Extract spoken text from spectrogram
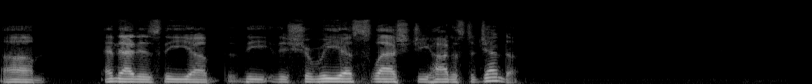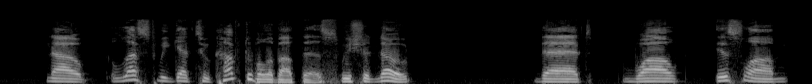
um, and that is the uh, the the Sharia slash jihadist agenda. Now, lest we get too comfortable about this, we should note that while Islam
